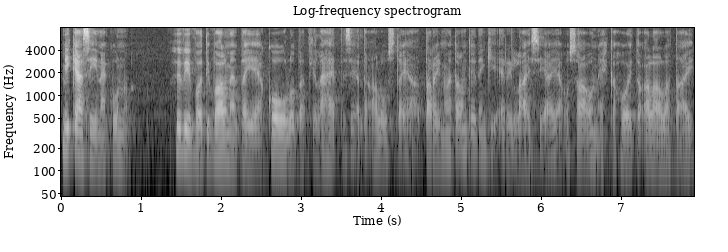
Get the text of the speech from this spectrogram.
mikä siinä, kun hyvinvointivalmentajia koulutat ja lähette sieltä alusta. Ja tarinoita on tietenkin erilaisia ja osa on ehkä hoitoalalla tai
